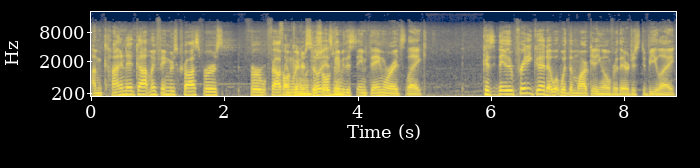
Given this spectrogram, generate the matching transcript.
I'm kind of got my fingers crossed for for Falcon, Falcon Winter, and Winter Soldier. It's Soldier? gonna be the same thing where it's like because they're pretty good at what, with the marketing over there, just to be like.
